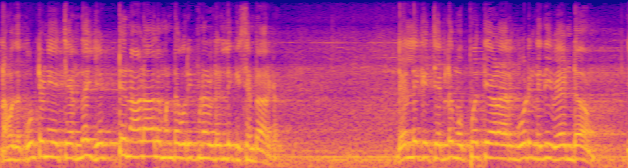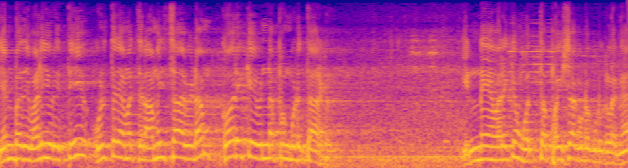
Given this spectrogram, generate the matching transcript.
நமது கூட்டணியைச் சேர்ந்த எட்டு நாடாளுமன்ற உறுப்பினர்கள் டெல்லிக்கு சென்றார்கள். டெல்லிக்கு சென்று முப்பத்தி ஏழாயிரம் கோடி நிதி வேண்டும் என்பதை வலியுறுத்தி உள்துறை அமைச்சர் அமித்ஷாவிடம் கோரிக்கை விண்ணப்பம் கொடுத்தார்கள். இன்னைய வரைக்கும் ஒத்த பைசா கூட கொடுக்கலங்க.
